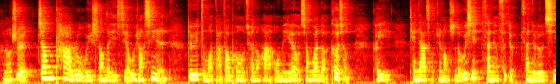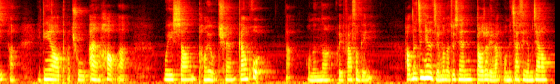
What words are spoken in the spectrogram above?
可能是将踏入微商的一些微商新人，对于怎么打造朋友圈的话，我们也有相关的课程，可以添加小军老师的微信三零四九三九六七啊，一定要打出暗号啊，微商朋友圈干货啊，我们呢会发送给你。好，那今天的节目呢就先到这里了，我们下期节目见喽。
